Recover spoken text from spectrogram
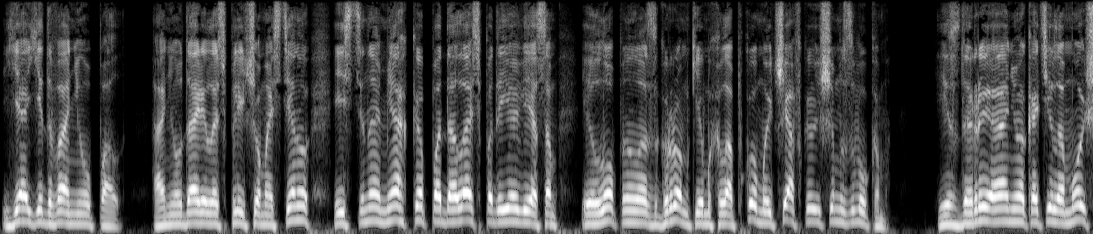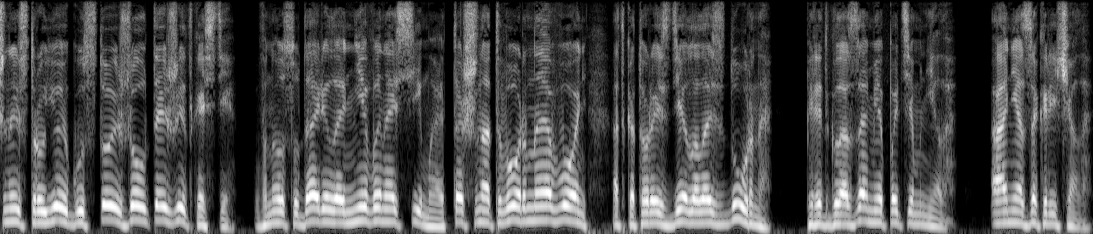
я едва не упал. Аня ударилась плечом о стену, и стена мягко подалась под ее весом и лопнула с громким хлопком и чавкающим звуком. Из дыры Аню окатила мощной струей густой желтой жидкости. В нос ударила невыносимая, тошнотворная вонь, от которой сделалось дурно. Перед глазами потемнело. Аня закричала.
